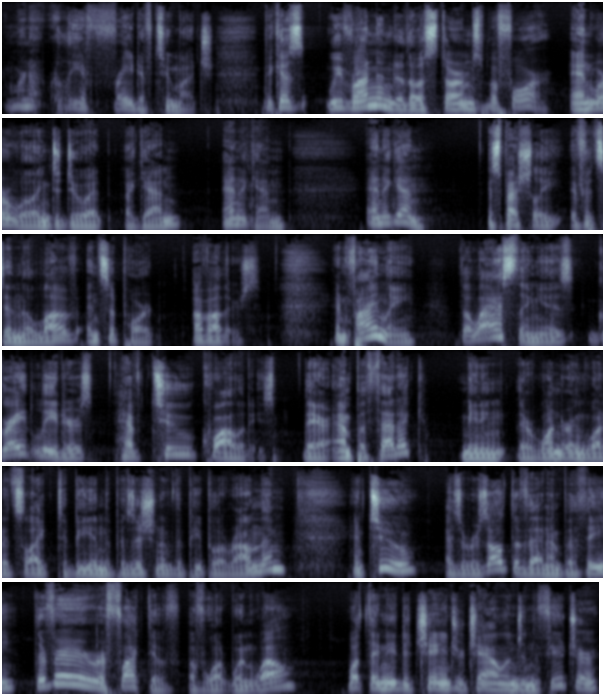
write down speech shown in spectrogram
And we're not really afraid of too much because we've run into those storms before and we're willing to do it again and again and again, especially if it's in the love and support of others. And finally, the last thing is great leaders have two qualities they are empathetic, meaning they're wondering what it's like to be in the position of the people around them. And two, as a result of that empathy, they're very reflective of what went well, what they need to change or challenge in the future,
